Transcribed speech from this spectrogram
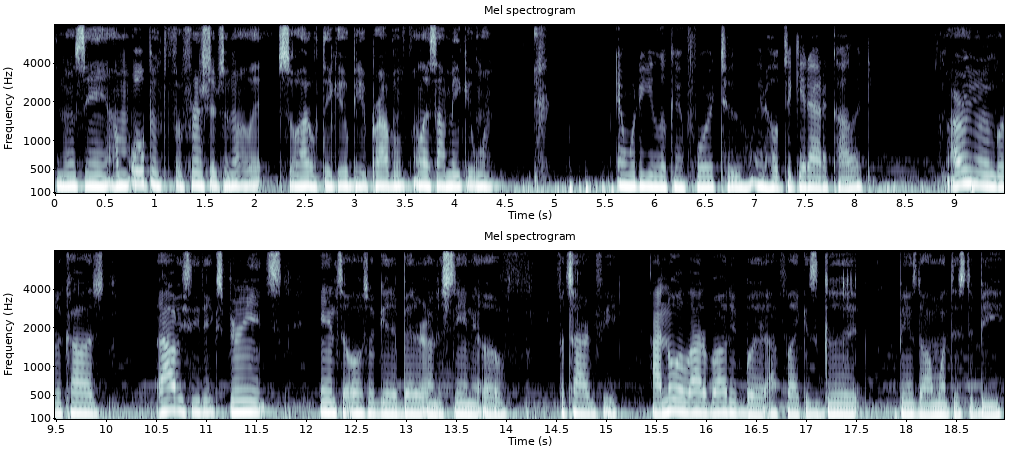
You know what I'm saying? I'm open for friendships and all that, so I don't think it'll be a problem unless I make it one. And what are you looking forward to and hope to get out of college? I really want to go to college. Obviously, the experience and to also get a better understanding of photography. I know a lot about it, but I feel like it's good because I want this to be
